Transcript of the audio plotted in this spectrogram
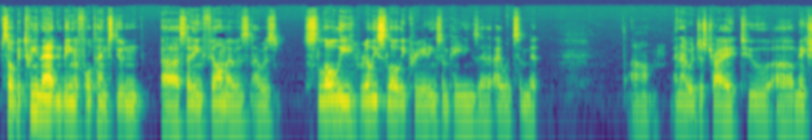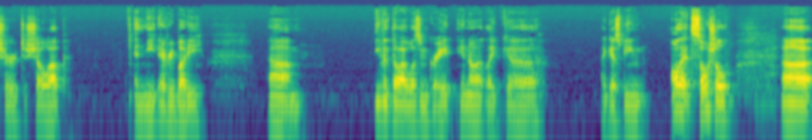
so between that and being a full time student uh, studying film, I was I was slowly, really slowly creating some paintings that I would submit, um, and I would just try to uh, make sure to show up and meet everybody. Um, even though I wasn't great, you know, like uh, I guess being all that social uh,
